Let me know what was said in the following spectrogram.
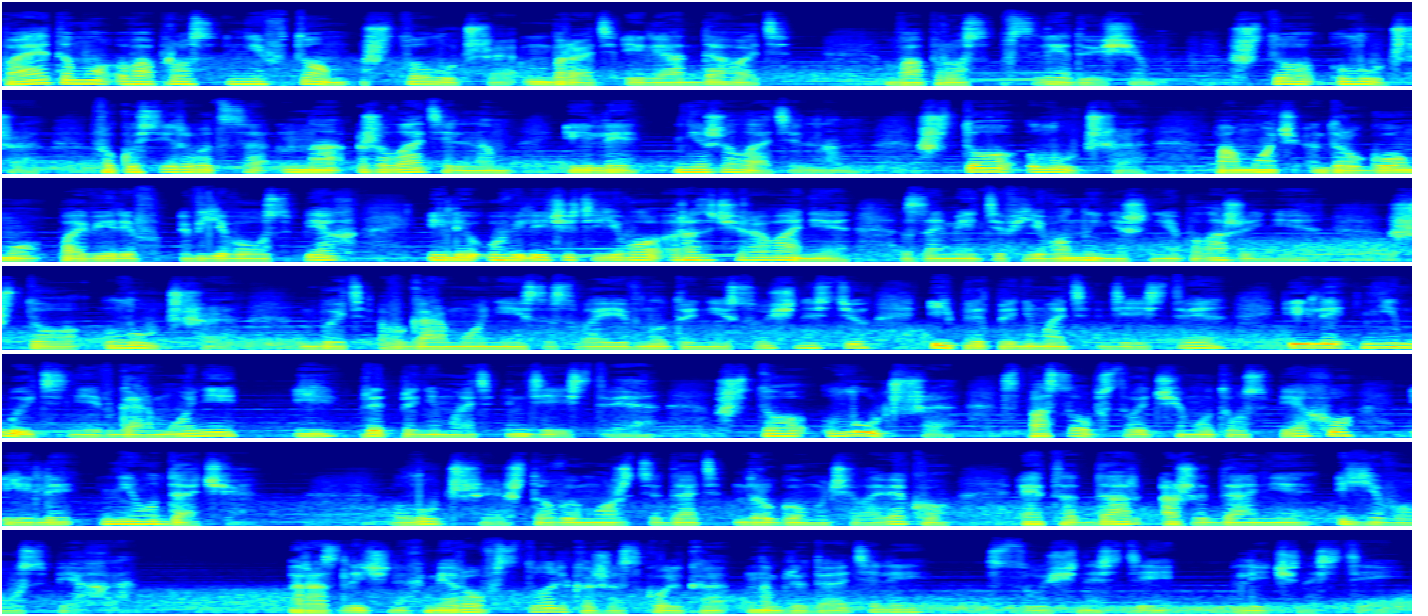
Поэтому вопрос не в том, что лучше – брать или отдавать. Вопрос в следующем. Что лучше – фокусироваться на желательном или нежелательном? Что лучше – помочь другому, поверив в его успех, или увеличить его разочарование, заметив его нынешнее положение? Что лучше – быть в гармонии со своей внутренней сущностью и предпринимать действия, или не быть с ней в гармонии – и предпринимать действия. Что лучше – способствовать чему-то успеху или неудаче? Лучшее, что вы можете дать другому человеку, это дар ожидания его успеха. Различных миров столько же, сколько наблюдателей, сущностей, личностей.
